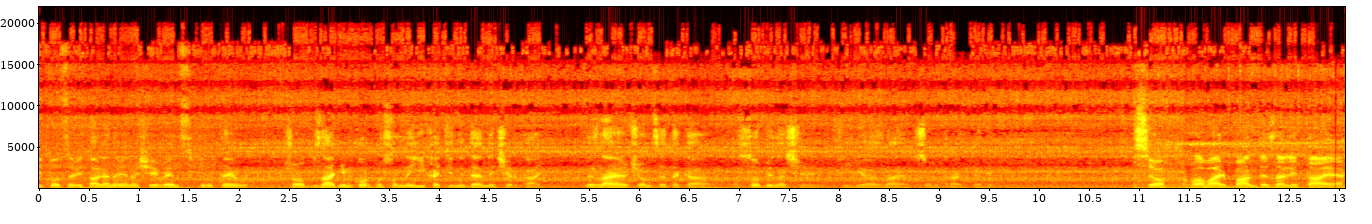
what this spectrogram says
І то це Віталя, мабуть, ще й винт скрутив, щоб заднім корпусом не їхати і ніде не черкати. Не знаю, в чому це така особливість, чи фіг знає в цьому тракторі. Все, главарь банди залітає.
